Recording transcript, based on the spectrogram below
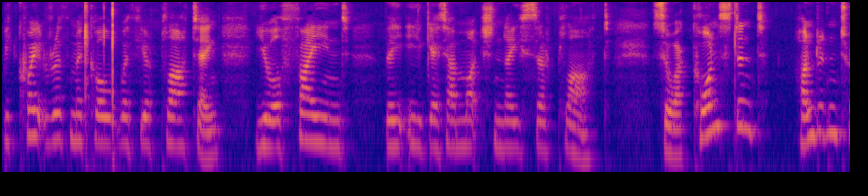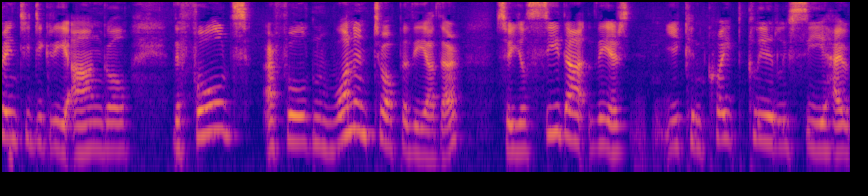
be quite rhythmical with your plaiting, you will find that you get a much nicer plait. So a constant 120 degree angle. The folds are folding one on top of the other. So you'll see that there. You can quite clearly see how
